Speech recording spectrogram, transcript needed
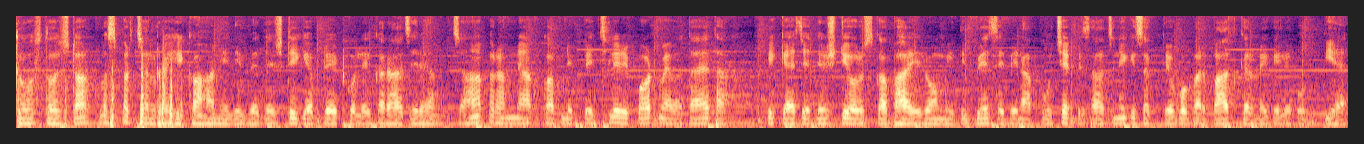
दोस्तों स्टार प्लस पर चल रही कहानी दिव्य दृष्टि के अपडेट को लेकर हाजिर है हम, जहाँ पर हमने आपको अपनी पिछली रिपोर्ट में बताया था कि कैसे दृष्टि और उसका भाई रोमी दिव्य से बिना पूछे पिसाचने की शक्तियों को बर्बाद करने के लिए बोलती है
